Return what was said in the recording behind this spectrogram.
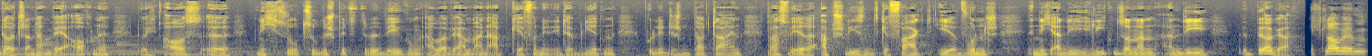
In Deutschland haben wir ja auch eine durchaus äh, nicht so zugespitzte Bewegung, aber wir haben eine Abkehr von den etablierten politischen Parteien. Was wäre abschließend gefragt Ihr Wunsch nicht an die Eliten, sondern an die Bürger? Ich glaube,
